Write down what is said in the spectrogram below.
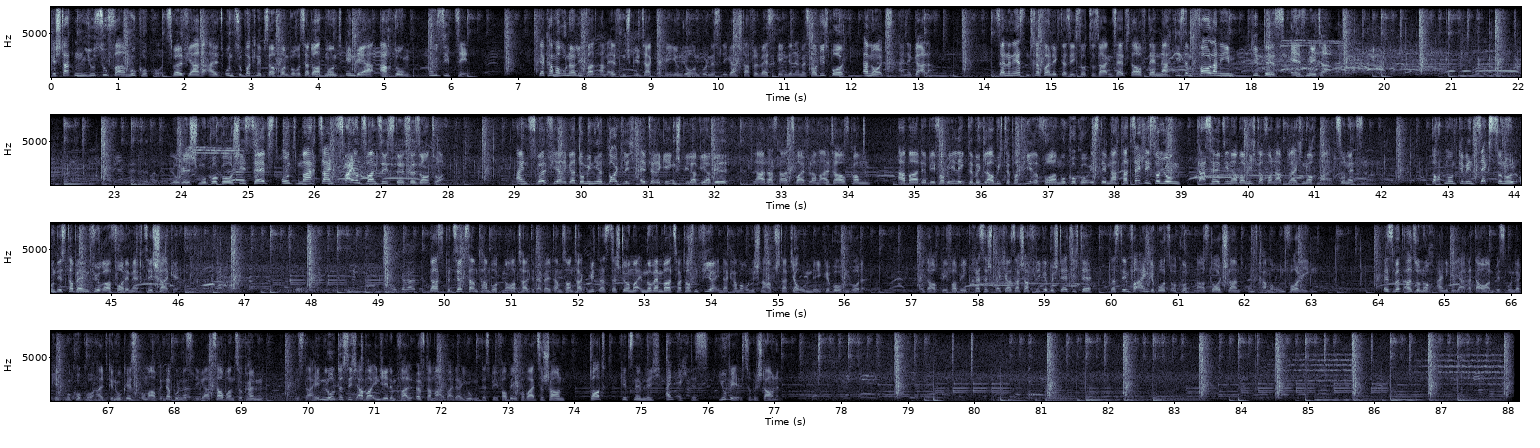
gestatten Yusufa Mukoko, 12 Jahre alt und Superknipser von Borussia Dortmund, in der, Achtung, U17. Der Kameruner liefert am 11. Spieltag der B-Junioren-Bundesliga Staffel West gegen den MSV Duisburg erneut eine Gala. Seinen ersten Treffer legt er sich sozusagen selbst auf, denn nach diesem Foul an ihm gibt es Elfmeter. Logisch, Mukoko schießt selbst und macht sein 22. Saisontor. Ein Zwölfjähriger dominiert deutlich ältere Gegenspieler, wie er will. Klar, dass da Zweifel am Alter aufkommen. Aber der BVB legte beglaubigte Papiere vor. Mukoko ist demnach tatsächlich so jung. Das hält ihn aber nicht davon ab, gleich nochmal zu netzen. Dortmund gewinnt 6 zu 0 und ist Tabellenführer vor dem FC Schalke. Das Bezirksamt Hamburg-Nord teilte der Welt am Sonntag mit, dass der Stürmer im November 2004 in der kamerunischen Hauptstadt Yaoundé geboren wurde. Und auch BVB-Pressesprecher Sascha Fligge bestätigte, dass dem Verein Geburtsurkunden aus Deutschland und Kamerun vorliegen. Es wird also noch einige Jahre dauern, bis Wunderkind Mukoko alt genug ist, um auch in der Bundesliga zaubern zu können. Bis dahin lohnt es sich aber in jedem Fall öfter mal bei der Jugend des BVB vorbeizuschauen. Dort gibt's nämlich ein echtes Juwel zu bestaunen.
